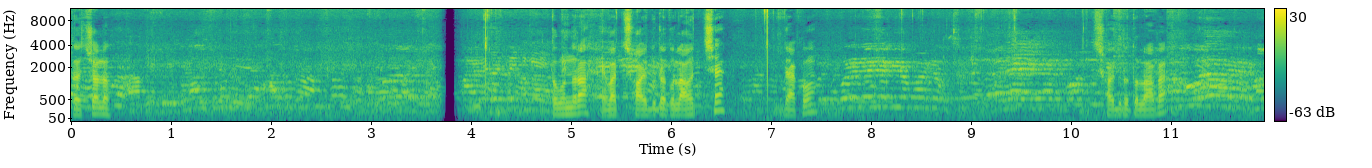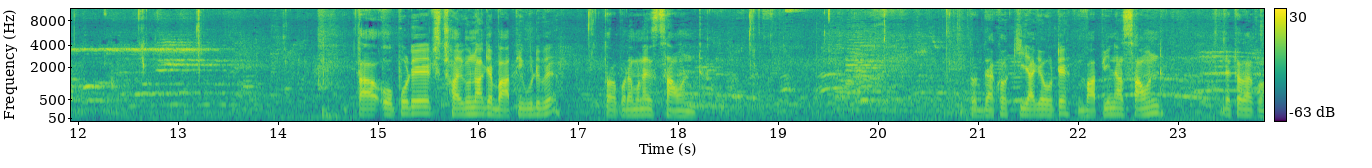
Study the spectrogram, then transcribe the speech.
তো চলো। তো বন্ধুরা, এবার ছয় দুটো তোলা হচ্ছে। দেখো ছয় তোলা হবে তা ওপরের ছয় গুণ আগে বাপি উঠবে, তারপরে মনে হয় সাউন্ড তো দেখো কি আগে ওঠে, বাপি না সাউন্ড দেখতে থাকো।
